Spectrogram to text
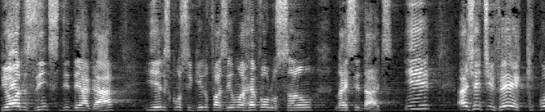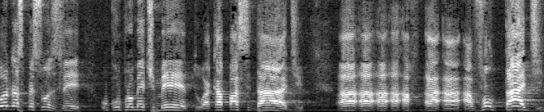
piores índices de DH, e eles conseguiram fazer uma revolução nas cidades. E a gente vê que quando as pessoas vê o comprometimento, a capacidade, a, a, a, a, vontade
